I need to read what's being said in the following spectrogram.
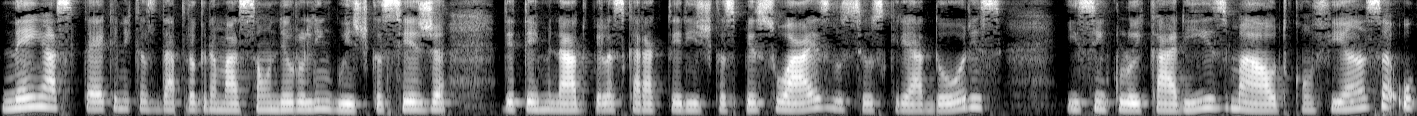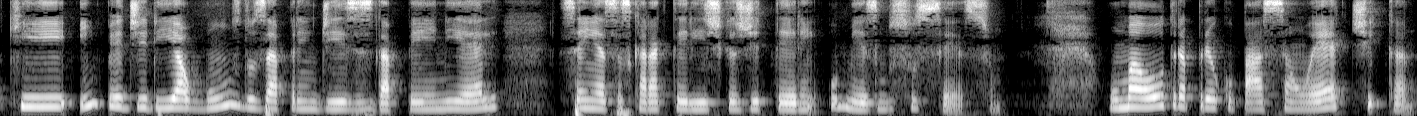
nem as técnicas da programação neurolinguística, seja determinado pelas características pessoais dos seus criadores, isso inclui carisma, autoconfiança, o que impediria alguns dos aprendizes da PNL sem essas características de terem o mesmo sucesso. Uma outra preocupação ética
